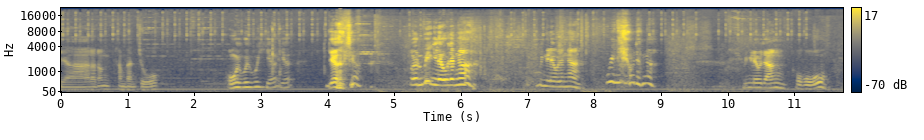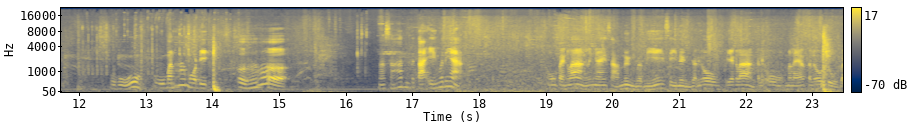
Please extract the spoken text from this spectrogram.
อย่าเราต้องทำการจูกโอ้ยโอ้ยโอ้ยเยอะเยอะเยอะเยอะเฮ้ยมันวิ่งเร็วจังอะวิ่งเร็วจังอะวิ่งเร็วจังอะวิ่งเร็วจังโอ้โหโอ้โหโอ้มันห้าหมดอีกเออนาซาดมันไปตายเองวะเนี่ย โอ้แปลงล่างยังไงสามหนึ่งแบบนี้สี่หนึ่งกาลิโอเรียกล่างกาลิโอมาแล้วกาลิโอดูดไป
